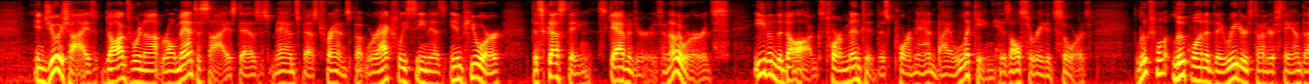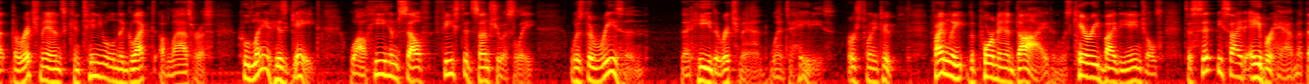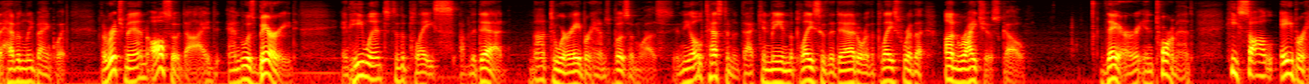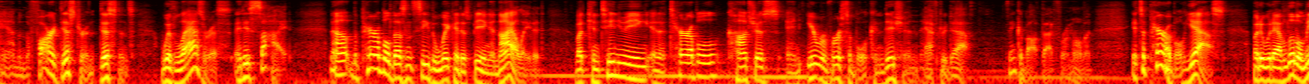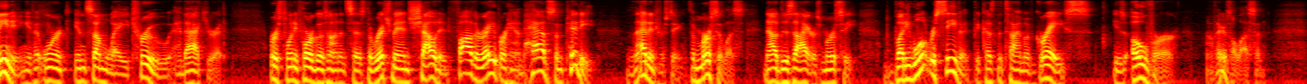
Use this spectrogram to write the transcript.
in Jewish eyes, dogs were not romanticized as man's best friends, but were actually seen as impure, disgusting scavengers. In other words, even the dogs tormented this poor man by licking his ulcerated sores. Luke wanted the readers to understand that the rich man's continual neglect of Lazarus, who lay at his gate while he himself feasted sumptuously, was the reason that he, the rich man, went to Hades. Verse 22. Finally, the poor man died and was carried by the angels to sit beside Abraham at the heavenly banquet. The rich man also died and was buried, and he went to the place of the dead not to where Abraham's bosom was. In the Old Testament, that can mean the place of the dead or the place where the unrighteous go. There, in torment, he saw Abraham in the far distant distance with Lazarus at his side. Now, the parable doesn't see the wicked as being annihilated, but continuing in a terrible, conscious, and irreversible condition after death. Think about that for a moment. It's a parable, yes, but it would have little meaning if it weren't in some way true and accurate. Verse 24 goes on and says, The rich man shouted, Father Abraham, have some pity. Isn't that interesting? The merciless now desires mercy, but he won't receive it because the time of grace is over. Now, there's a lesson.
